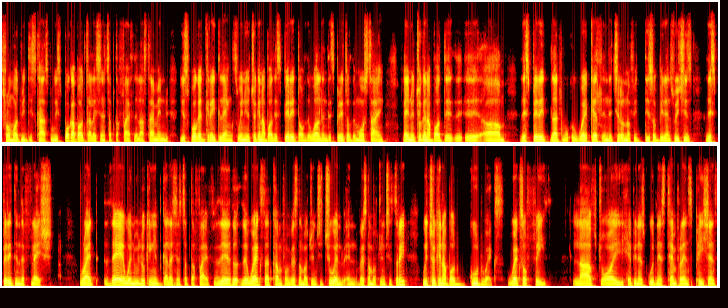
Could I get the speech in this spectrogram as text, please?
from what we discussed. We spoke about Galatians chapter 5 the last time, and you spoke at great lengths when you're talking about the spirit of the world and the spirit of the Most High, and you're talking about the, the um, the spirit that worketh in the children of disobedience, which is the spirit in the flesh. Right there, when we're looking at Galatians chapter 5, the, the, the works that come from verse number 22 and, and verse number 23, we're talking about good works, works of faith, love, joy, happiness, goodness, temperance, patience,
